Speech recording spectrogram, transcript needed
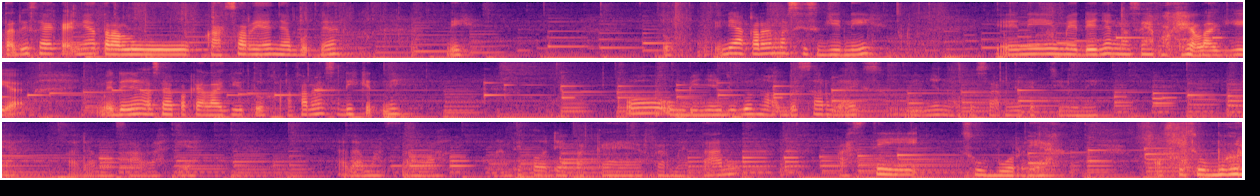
tadi saya kayaknya terlalu kasar ya nyabutnya nih. Tuh ini akarnya masih segini. Ya ini medianya nggak saya pakai lagi ya medianya nggak saya pakai lagi tuh. Akarnya sedikit nih. Oh umbinya juga nggak besar guys. Umbinya nggak besar nih kecil nih. Ya ada masalah ya. Ada masalah. Nanti kalau dia pakai fermentan pasti subur ya. Pasti subur.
